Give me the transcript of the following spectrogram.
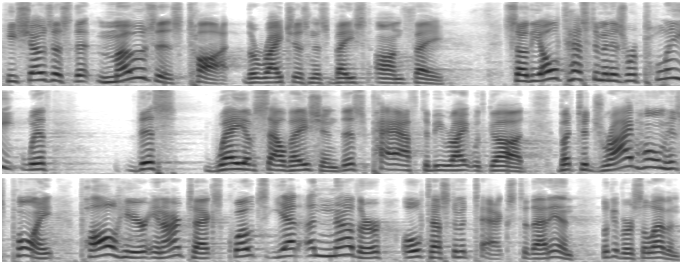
he shows us that Moses taught the righteousness based on faith. So the Old Testament is replete with this way of salvation, this path to be right with God. But to drive home his point, Paul here in our text quotes yet another Old Testament text to that end. Look at verse 11.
